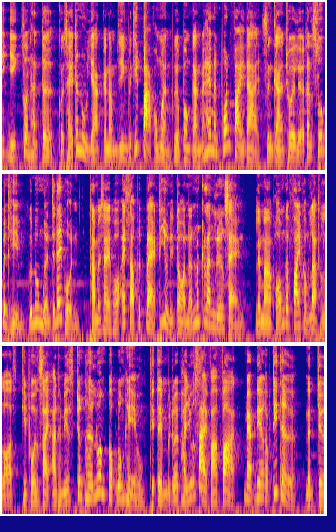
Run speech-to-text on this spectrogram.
ยิกยิกๆส่วนฮันเตอร์ก็ใช้ธนูยักษ์กระหน่ำยิงไปที่ปากของมัน เพื่อป้องกันไม่ให้มันพ่นไฟได้ ซึ่งการช่วยเหลือกันสู้เป็นทีม ก็ดูเหมือนจะได้ผลถ้าไม่ใช่เพราะไอ้เสาแปลกๆที่อยู่ในตอนนั้นมันกำลังเรืองแสง และมาพร้อมกับไฟของลาทลอสที่พ่นใส่อาร์เทมิสจนเธอล่วงตกลงเหว ที่เต็มไปด้วยพายุสายฟ้าฟาด แบบเดียวกับที่เธอ นั้นเจอ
